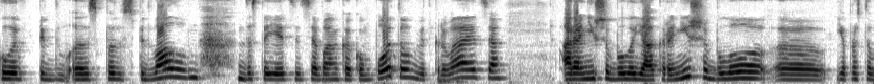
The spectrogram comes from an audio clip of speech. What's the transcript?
коли під, е, з підвалу достається ця банка компоту, відкривається. А раніше було як? Раніше було, е, я просто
